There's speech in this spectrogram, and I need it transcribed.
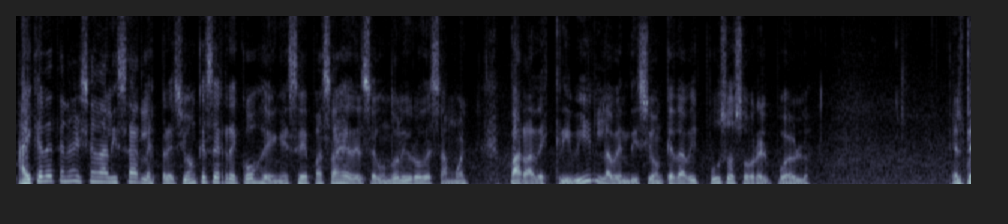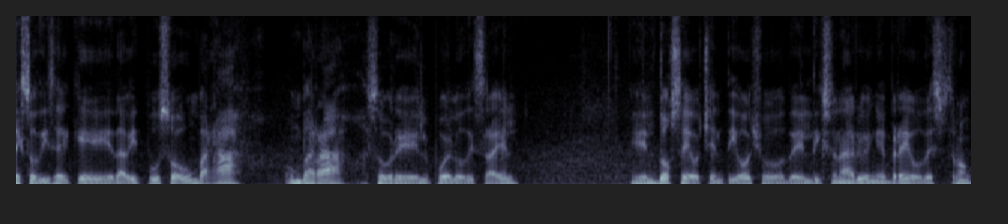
hay que detenerse a analizar la expresión que se recoge en ese pasaje del segundo libro de Samuel para describir la bendición que David puso sobre el pueblo. El texto dice que David puso un baraj, un sobre el pueblo de Israel. El 1288 del diccionario en hebreo de Strong.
